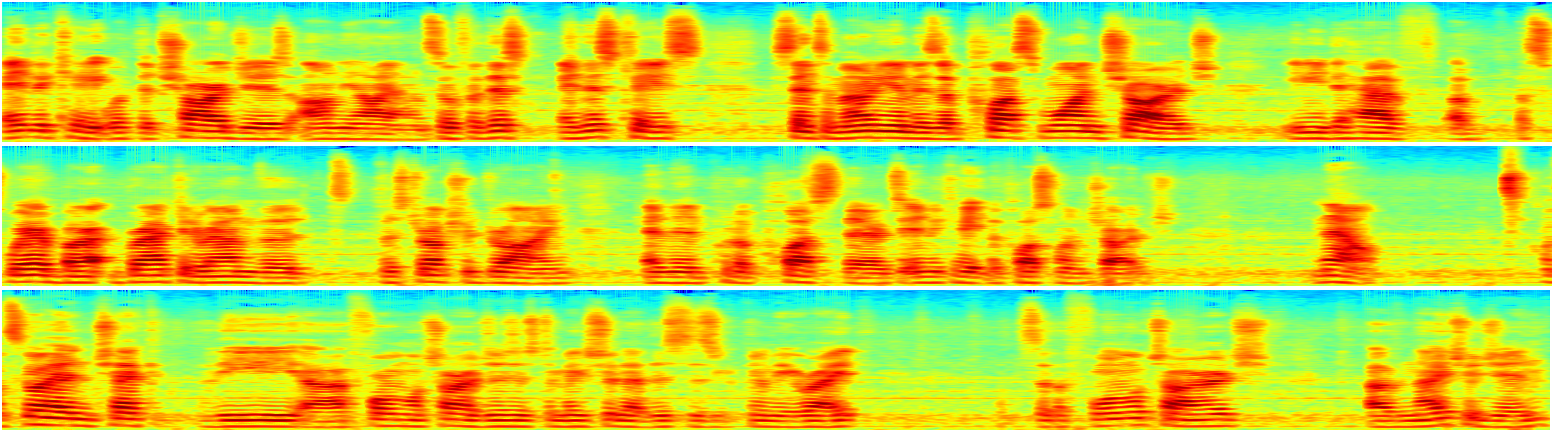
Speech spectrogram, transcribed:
indicate what the charge is on the ion. So for this, in this case, since ammonium is a plus one charge, you need to have a, a square bra bracket around the, the structure drawing and then put a plus there to indicate the plus one charge. Now, let's go ahead and check the uh, formal charges just to make sure that this is going to be right. So the formal charge of nitrogen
